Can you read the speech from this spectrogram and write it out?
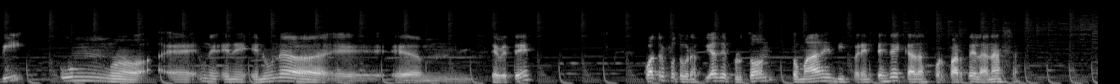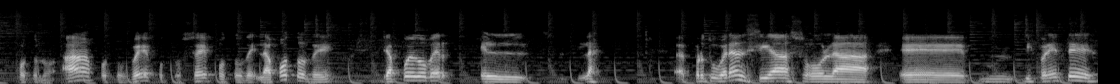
Vi un, uh, eh, en, una TBT eh, em, cuatro fotografías de Plutón tomadas en diferentes décadas por parte de la NASA. Foto A, foto B, foto C, foto D. La foto D ya puedo ver el, las protuberancias o la eh, diferentes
